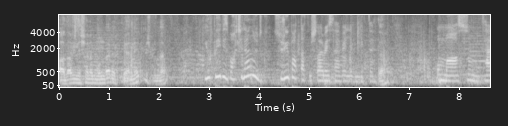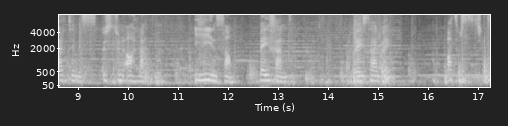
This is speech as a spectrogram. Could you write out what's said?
Adam nişanı mundar etti ya. Ne etmiş bunlar? Yuh bey biz bahçeden duyduk. Sürüyü patlatmışlar Veysel Bey'le birlikte. Ne? O masum, tertemiz, üstün ahlaklı, iyi insan, beyefendi. Veysel Bey at hırsızı çıktı.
